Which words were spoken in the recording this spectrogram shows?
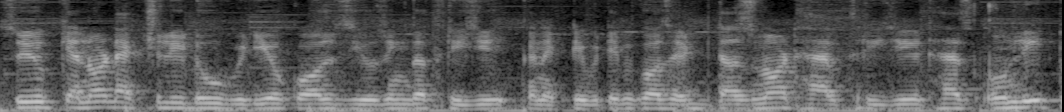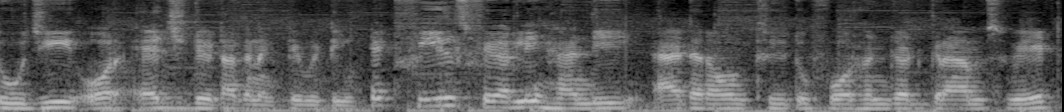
so you cannot actually do video calls using the 3G connectivity because it does not have 3G it has only 2G or edge data connectivity. It feels fairly handy at around 3 to 400 grams weight.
